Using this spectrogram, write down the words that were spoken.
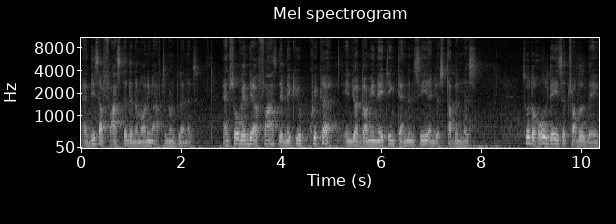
And these are faster than the morning afternoon planets. And so when they are fast, they make you quicker in your dominating tendency and your stubbornness. So the whole day is a troubled day.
